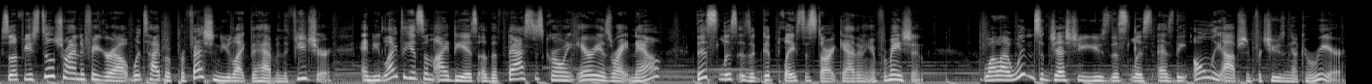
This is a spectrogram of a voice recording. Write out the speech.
So if you're still trying to figure out what type of profession you'd like to have in the future, and you'd like to get some ideas of the fastest growing areas right now, this list is a good place to start gathering information. While I wouldn't suggest you use this list as the only option for choosing a career,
